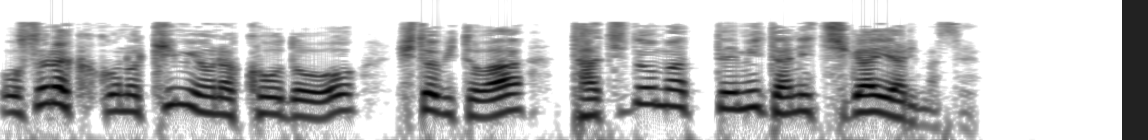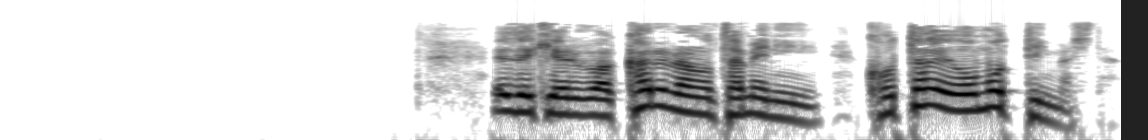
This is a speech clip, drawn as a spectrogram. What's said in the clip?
おそらくこの奇妙な行動を人々は立ち止まってみたに違いありません。エゼキエルは彼らのために答えを持っていました。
